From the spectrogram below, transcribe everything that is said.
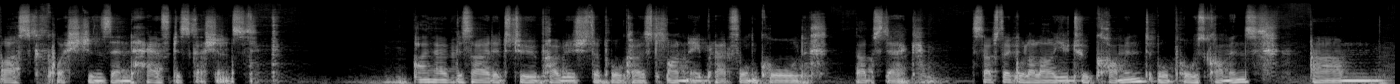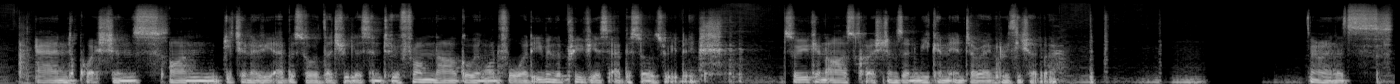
ask questions and have discussions, I have decided to publish the podcast on a platform called Substack. Substack will allow you to comment or post comments um, and questions on each and every episode that you listen to from now going on forward, even the previous episodes, really. So you can ask questions and we can interact with each other. All right, let's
